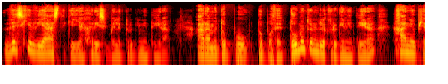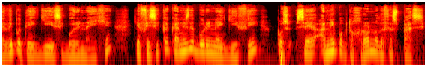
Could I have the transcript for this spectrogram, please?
δεν σχεδιάστηκε για χρήση με ηλεκτροκινητήρα. Άρα με το που τοποθετούμε τον ηλεκτροκινητήρα, χάνει οποιαδήποτε εγγύηση μπορεί να είχε και φυσικά κανείς δεν μπορεί να εγγυηθεί πως σε ανύποπτο χρόνο δεν θα σπάσει.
